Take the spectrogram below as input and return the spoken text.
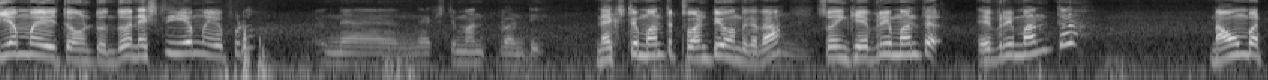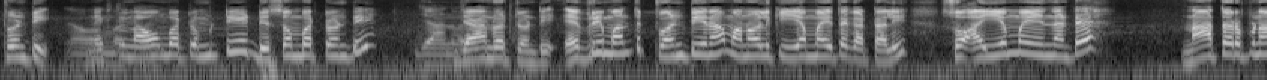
ఈఎంఐ అయితే ఉంటుందో నెక్స్ట్ ఈఎంఐ ఎప్పుడు? Next month twenty next month twenty ఉంది కదా. సో ఇంక every month every month November twenty. Next November twenty December twenty జనవరి జనవరి ట్వంటీ. ఎవ్రీ మంత్ ట్వంటీన? మన వాళ్ళకి ఈఎంఐ అయితే కట్టాలి. సో ఆ ఈఎంఐ ఏంటంటే నా తరపున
